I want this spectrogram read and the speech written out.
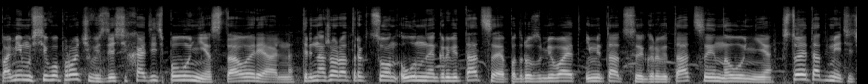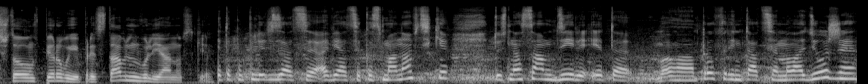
Помимо всего прочего, здесь и ходить по Луне стало реально. Тренажер-аттракцион «Лунная гравитация» подразумевает имитацию гравитации на Луне. Стоит отметить, что он впервые представлен в Ульяновске. Это популяризация авиации космонавтики. То есть на самом деле это а, профориентация молодежи,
